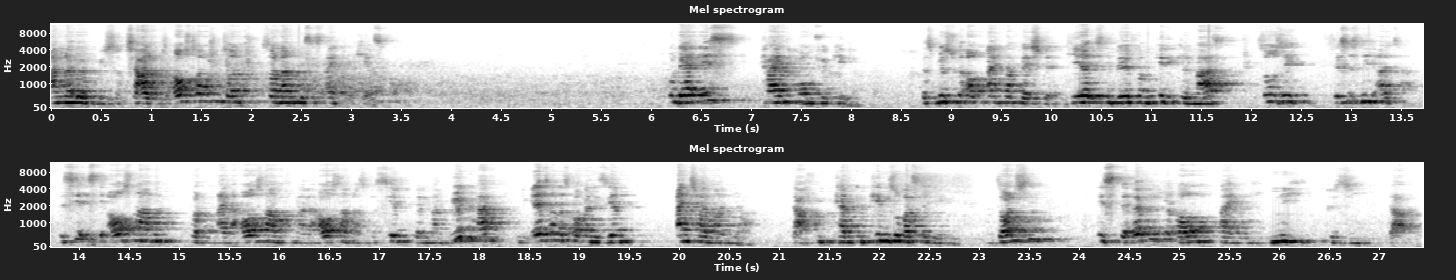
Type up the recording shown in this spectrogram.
anderen irgendwie sozial uns austauschen sollen, sondern es ist ein Verkehrsraum. Und er ist kein Raum für Kinder. Das müssen wir auch einfach feststellen. Hier ist ein Bild von Critical Mass. So sieht, das ist nicht Alltag. Das hier ist die Ausnahme von einer Ausnahme von einer Ausnahme. Das passiert, wenn man Glück hat und die Eltern das organisieren, ein, zweimal im Jahr. darf, kann ein Kind sowas erleben. Ansonsten ist der öffentliche Raum eigentlich nicht für sie da.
